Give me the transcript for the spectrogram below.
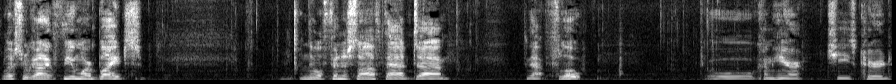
Looks we got a few more bites. And then we'll finish off that uh, that float. Oh, come here, cheese curd.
